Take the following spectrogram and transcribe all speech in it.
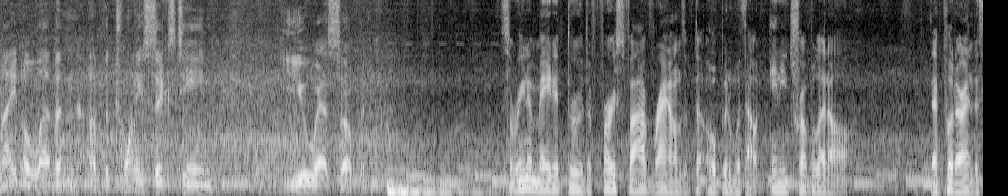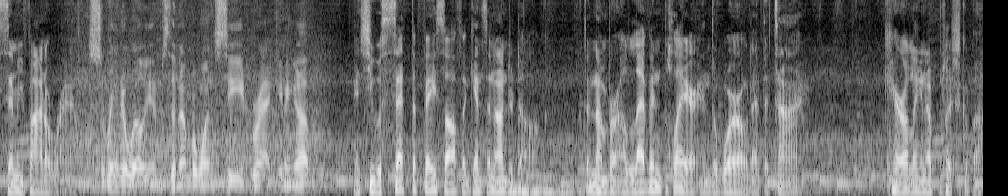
Night 11 of the 2016 US Open. Serena made it through the first five rounds of the Open without any trouble at all. That put her in the semifinal round. Serena Williams, the number one seed, racketing up. And she was set to face off against an underdog, the number 11 player in the world at the time, Karolina Pliskova.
